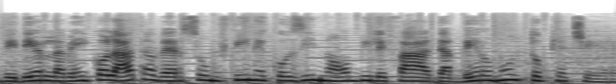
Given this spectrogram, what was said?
vederla veicolata verso un fine così nobile fa davvero molto piacere.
